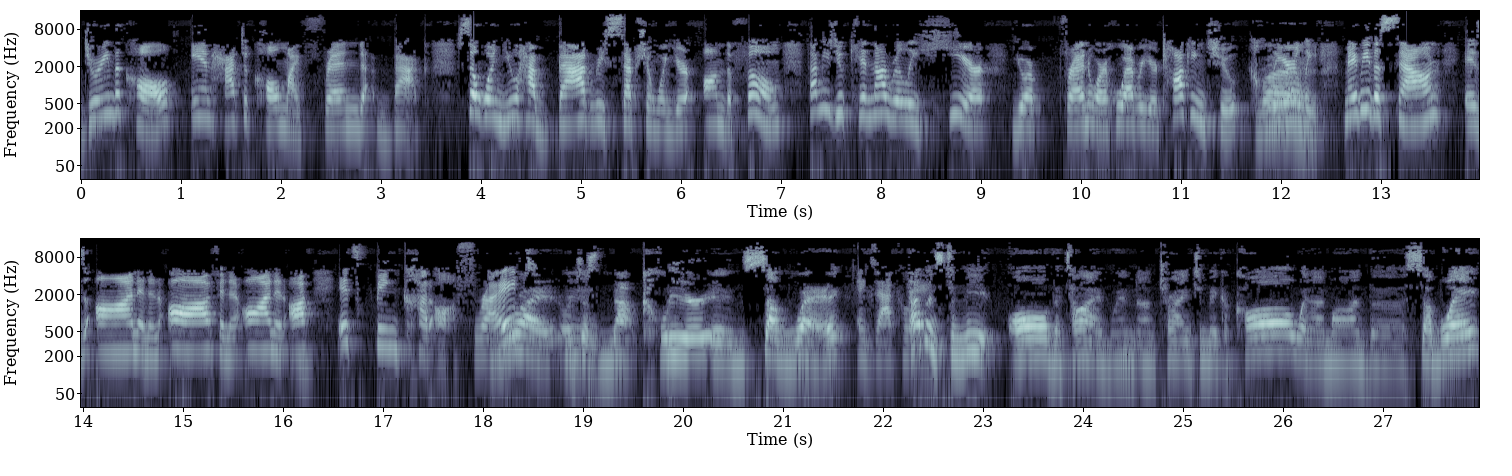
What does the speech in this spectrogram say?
during the call and had to call my friend back. So when you have bad reception when you're on the phone, that means you cannot really hear your friend or whoever you're talking to clearly. Right. Maybe the sound is on and then off and then on and off. It's being cut off, right? Right, or just mm. not clear in some way. Exactly. Happens to me all the time when mm. I'm trying to make a call, when I'm on the subway.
